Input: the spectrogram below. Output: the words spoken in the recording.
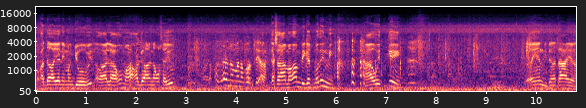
Makadaya ni Mang Joel, akala ko makakagaan ako sa'yo. Nakagana naman ng konti ah. Kasama ka, bigat mo rin eh. Awit ka eh. So ayan, dito na tayo.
